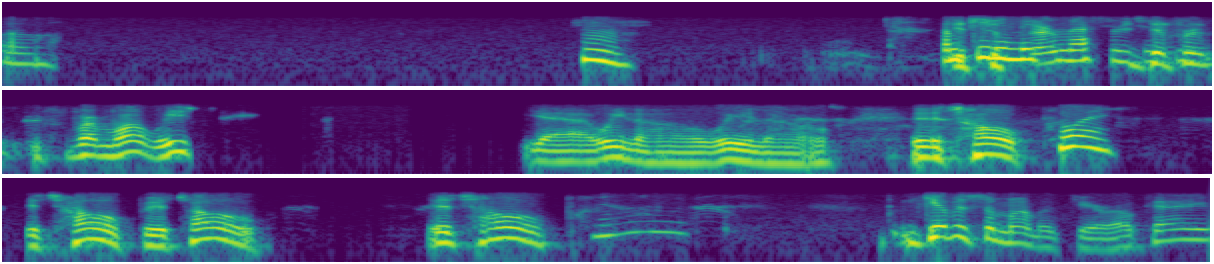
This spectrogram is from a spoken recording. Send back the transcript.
Oh. Hmm. I'm it's getting a mixed very messages. different from what we see. Yeah, we know, we know. It's hope. What? It's hope. It's hope. It's hope. No. Give us a moment here, okay?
